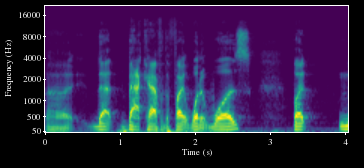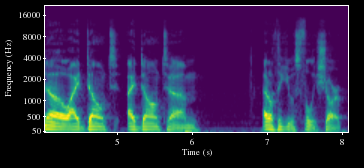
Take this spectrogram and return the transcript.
uh, that back half of the fight what it was. But no, I don't. I don't. Um, I don't think he was fully sharp.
